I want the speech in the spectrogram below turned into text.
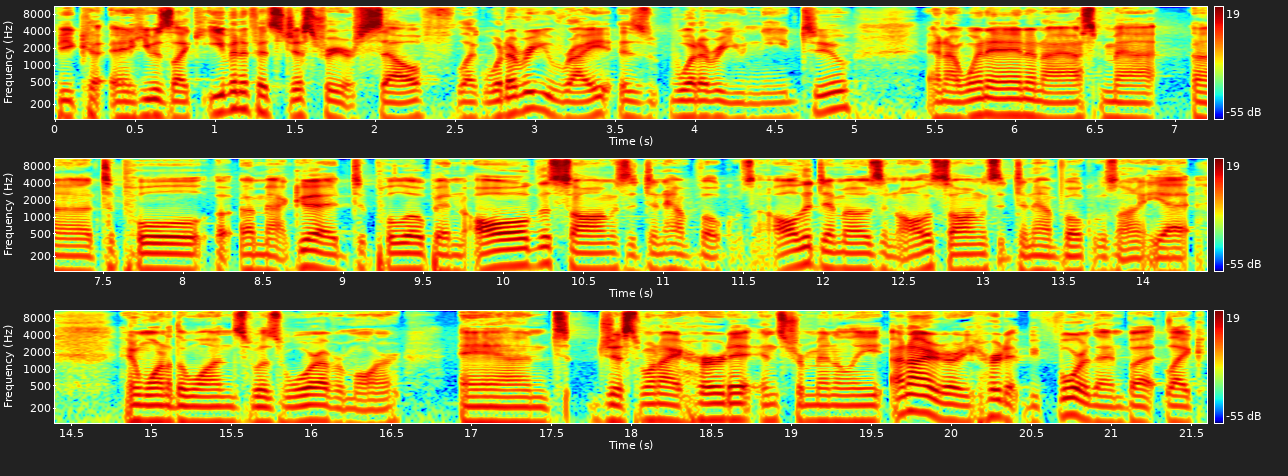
Because and he was like, even if it's just for yourself, like whatever you write is whatever you need to. And I went in and I asked Matt uh, to pull uh, Matt Good to pull open all the songs that didn't have vocals on, all the demos and all the songs that didn't have vocals on it yet. And one of the ones was War Evermore. And just when I heard it instrumentally, and I had already heard it before then, but like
